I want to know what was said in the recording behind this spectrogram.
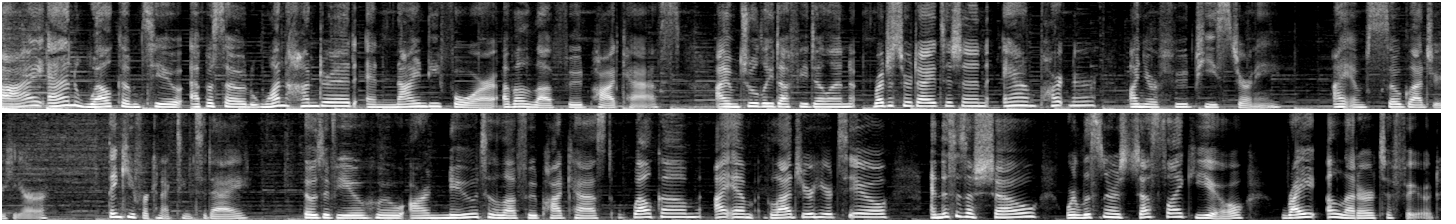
Hi, and welcome to episode 194 of a Love Food podcast. I am Julie Duffy Dillon, registered dietitian and partner on your food peace journey. I am so glad you're here. Thank you for connecting today. Those of you who are new to the Love Food podcast, welcome. I am glad you're here too. And this is a show where listeners just like you write a letter to food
